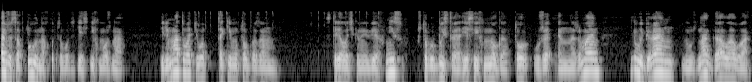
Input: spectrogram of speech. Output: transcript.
Также саптулы находятся вот здесь. Их можно перематывать вот таким вот образом стрелочками вверх-вниз, чтобы быстро, если их много, то уже N нажимаем и выбираем нужна голова.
